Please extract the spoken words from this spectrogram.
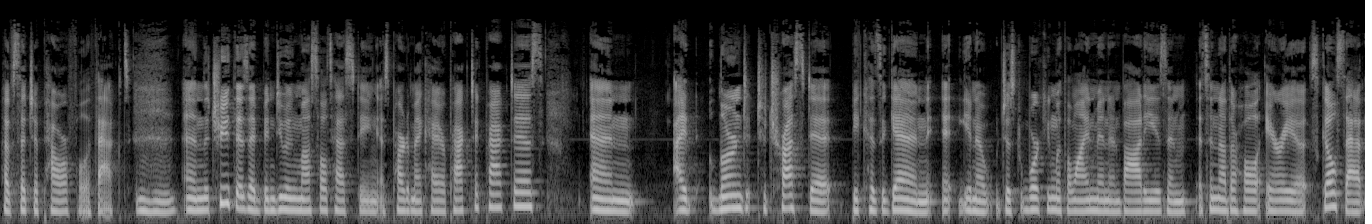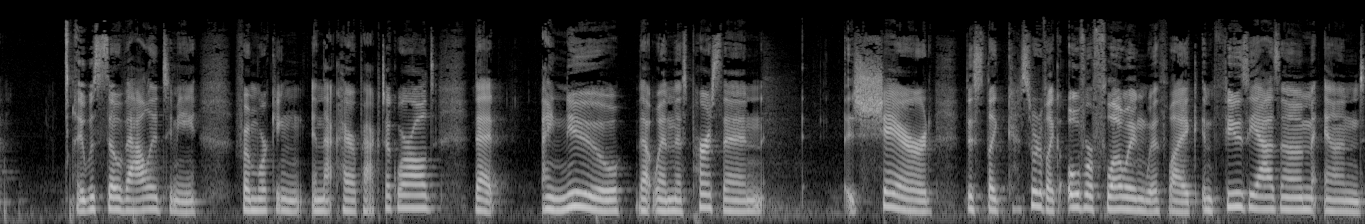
have such a powerful effect. Mm-hmm. And the truth is, I'd been doing muscle testing as part of my chiropractic practice, and I learned to trust it because again, it, you know, just working with alignment and bodies, and it's another whole area skill set it was so valid to me from working in that chiropractic world that I knew that when this person shared this like sort of like overflowing with like enthusiasm and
